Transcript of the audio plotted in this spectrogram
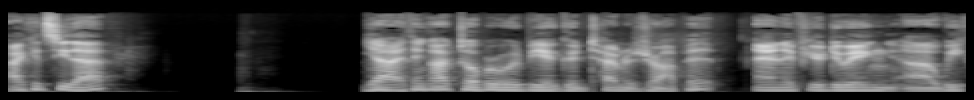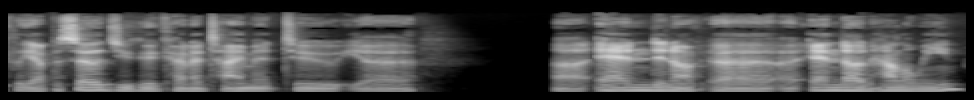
I could see that. Yeah, I think October would be a good time to drop it. And if you're doing uh, weekly episodes, you could kind of time it to uh, uh, end in uh, end on Halloween.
